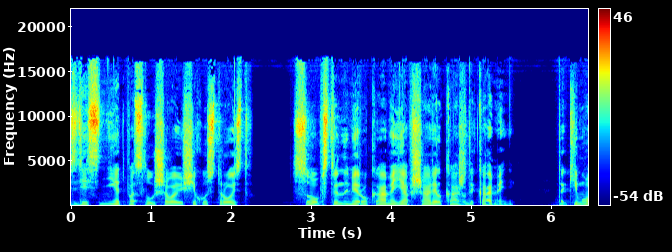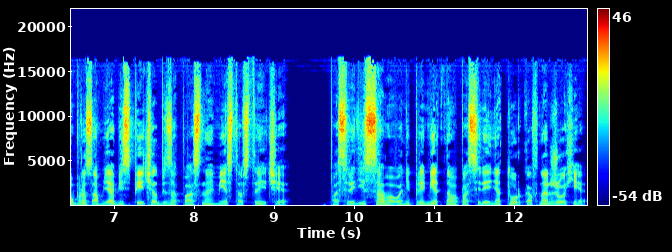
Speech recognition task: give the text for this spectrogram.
здесь нет подслушивающих устройств. Собственными руками я обшарил каждый камень. Таким образом, я обеспечил безопасное место встречи посреди самого неприметного поселения торков на Джохе.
